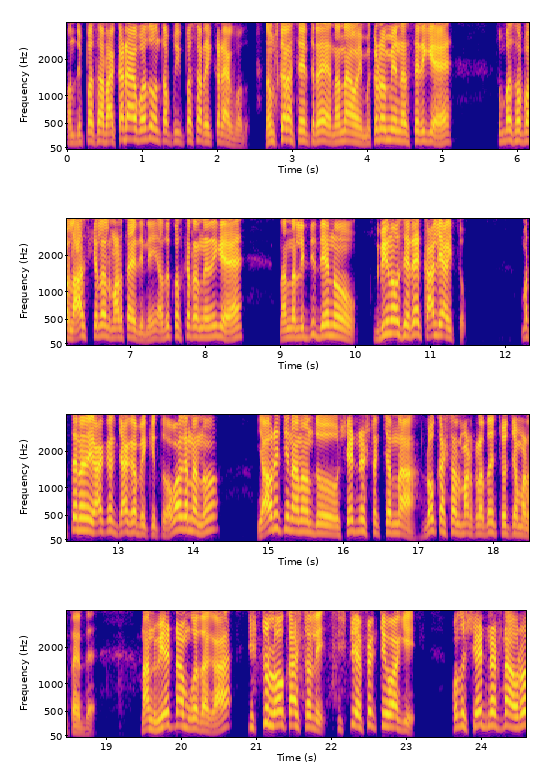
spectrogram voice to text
ಒಂದು ಇಪ್ಪತ್ತು ಸಾವಿರ ಆ ಕಡೆ ಆಗ್ಬೋದು, ಒಂದು ತಪ್ಪು ಇಪ್ಪತ್ತು ಸಾವಿರ ಈ ಕಡೆ ಆಗ್ಬೋದು. ನಮಸ್ಕಾರ ಸ್ನೇಹಿತರೆ, ನನ್ನ ಮೆಕಡೋಮಿ ನರ್ಸರಿಗೆ ತುಂಬ ಸ್ವಲ್ಪ ಲಾರ್ಜ್ ಸ್ಕೇಲಲ್ಲಿ ಮಾಡ್ತಾ ಇದ್ದೀನಿ. ಅದಕ್ಕೋಸ್ಕರ ನನಗೆ ನನ್ನಲ್ಲಿ ಇದ್ದಿದ್ದೇನು ಗ್ರೀನ್ ಹೌಸ್ ಏರಿಯಾ ಖಾಲಿ ಆಯಿತು. ಮತ್ತೆ ನನಗೆ ಹಾಕೋಕ್ಕೆ ಜಾಗ ಬೇಕಿತ್ತು. ಅವಾಗ ನಾನು ಯಾವ ರೀತಿ ನಾನೊಂದು ಶೇಡ್ನೆಟ್ ಸ್ಟ್ರಕ್ಚರ್ನ ಲೋ ಕಾಸ್ಟಲ್ಲಿ ಮಾಡ್ಕೊಳ್ಳೋದನ್ನು ಯೋಚನೆ ಮಾಡ್ತಾ ಇದ್ದೆ. ನಾನು ವಿಯೆಟ್ನಾಮ್ಗೆ ಹೋದಾಗ ಇಷ್ಟು ಲೋ ಕಾಸ್ಟಲ್ಲಿ ಇಷ್ಟು ಎಫೆಕ್ಟಿವ್ ಆಗಿ ಒಂದು ಶೇಡ್ ನಟ್ನ ಅವರು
